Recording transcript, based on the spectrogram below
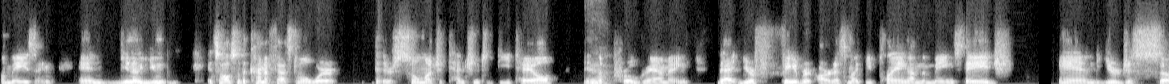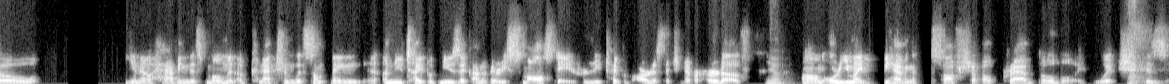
amazing, and you know, you it's also the kind of festival where there's so much attention to detail in the programming that your favorite artist might be playing on the main stage, and you're just so you know having this moment of connection with something a new type of music on a very small stage or a new type of artist that you never heard of Yeah. um, or you might be having a soft shell crab po' boy which is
